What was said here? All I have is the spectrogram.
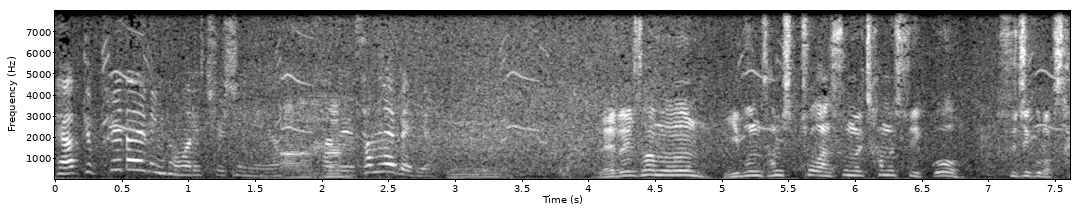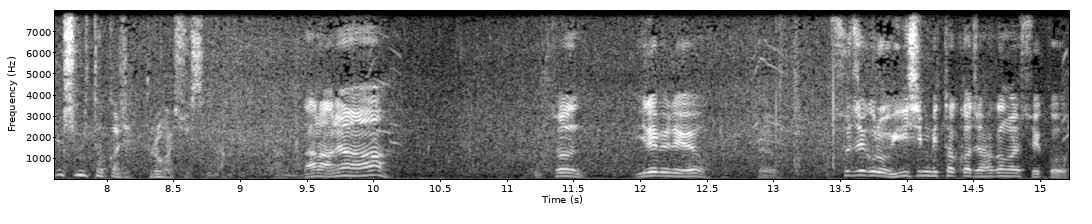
대학교 프리다이빙 동아리 출신이에요. 아하. 다들 3레벨이요. 레벨 3은 2분 30초간 숨을 참을 수 있고 수직으로 30m까지 들어갈 수 있습니다. 난 아니야. 전 2레벨이에요. 수직으로 20m까지 하강할 수 있고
